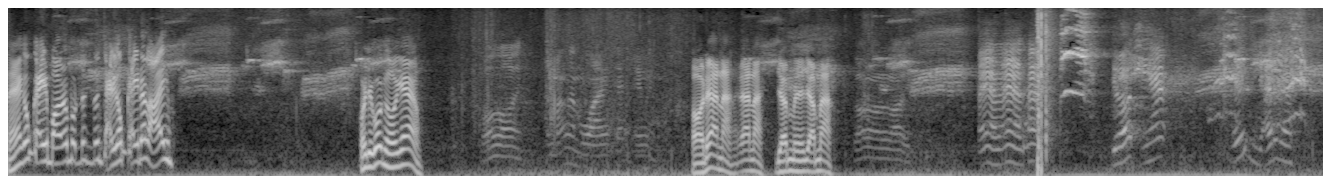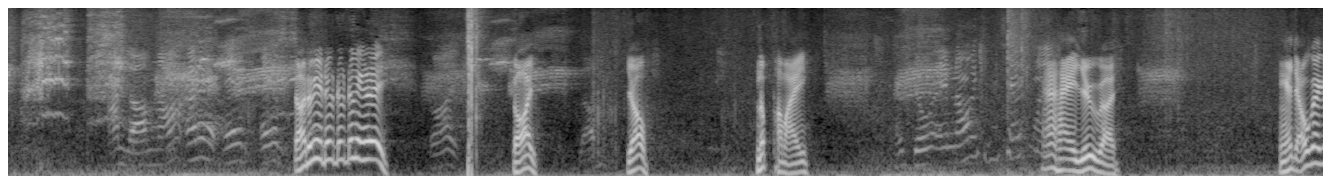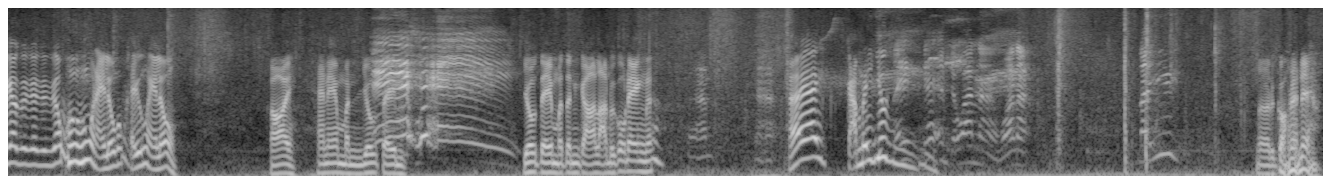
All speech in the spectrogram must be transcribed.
nè gốc cây bò nó, nó chạy gốc cây đó lại. Coi chưa có người nha. Rồi bắn anh anh nè anh nè dầm nè dầm nè. Rồi anh đứng đi đứng đứng đứng đi. Rồi. Rồi. Vô. Núp hả mày? À, hay dữ rồi ngay chỗ cái, cái, cái, cái góc hướng hướng này luôn góc hướng này luôn. Rồi hai anh em mình vô tìm. Vô tìm mà tình cờ làm được con đen nữa. Ê, ê cầm đi dưới rồi con đen em,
